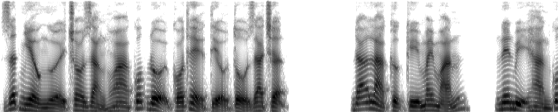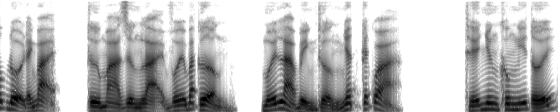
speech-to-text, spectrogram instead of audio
rất nhiều người cho rằng Hoa Quốc đội có thể tiểu tổ ra trận. Đã là cực kỳ may mắn, nên bị Hàn Quốc đội đánh bại, từ mà dừng lại với Bắc Cường, mới là bình thường nhất kết quả. Thế nhưng không nghĩ tới,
